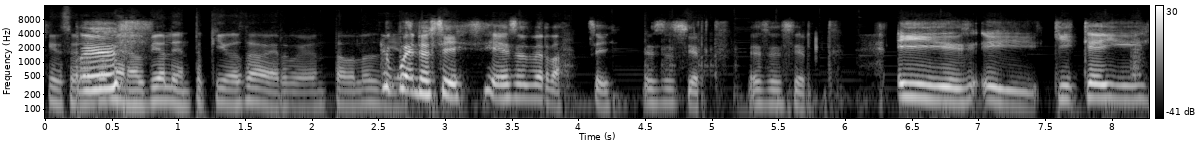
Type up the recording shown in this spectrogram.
Que eso era lo Pues- menos violento que ibas a ver, weón, todos los días. Bueno, sí, sí, eso es verdad. Sí, eso es cierto, eso es cierto. Y, y Quique y,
